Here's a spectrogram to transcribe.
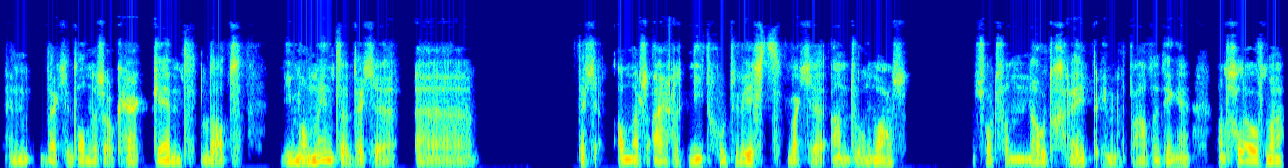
En dat je dan dus ook herkent dat die momenten dat je, uh, dat je anders eigenlijk niet goed wist wat je aan het doen was. Een soort van noodgreep in bepaalde dingen. Want geloof me,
